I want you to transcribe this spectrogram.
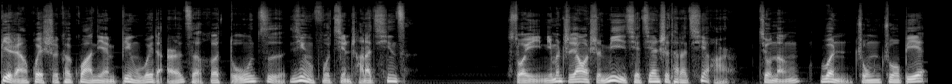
必然会时刻挂念病危的儿子和独自应付警察的妻子，所以你们只要是密切监视他的妻儿，就能瓮中捉鳖。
